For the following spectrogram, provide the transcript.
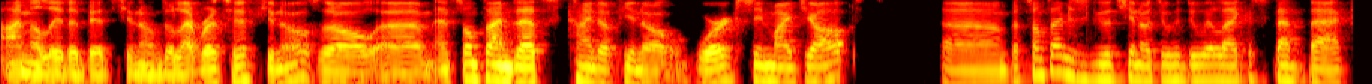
I'm a little bit, you know, deliberative, you know. So um, and sometimes that's kind of, you know, works in my job. Um, but sometimes it's good, you know, to do it like a step back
